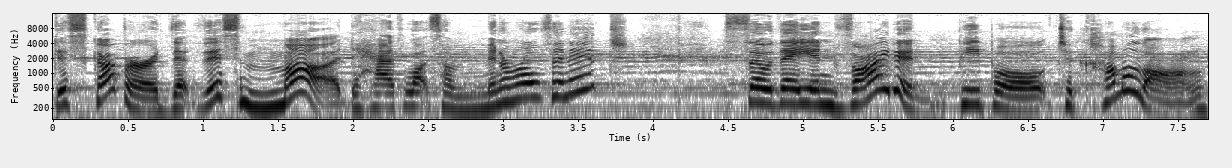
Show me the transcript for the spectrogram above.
discovered that this mud has lots of minerals in it. So they invited people to come along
